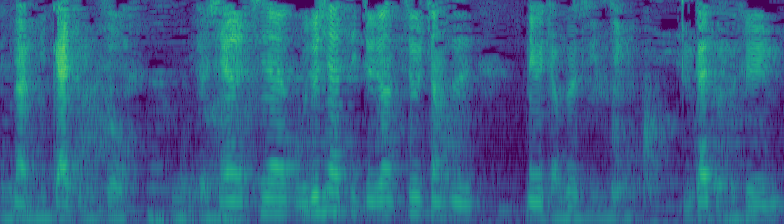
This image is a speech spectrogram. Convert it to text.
嗯、那你该怎么做？嗯、对，现在现在，我觉得现在自己就像就像是那个角色心境，你该怎么去，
